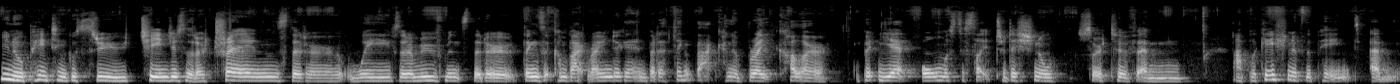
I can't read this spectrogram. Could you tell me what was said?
you know, painting goes through changes that are trends, that are waves, that are movements, that are things that come back round again. But I think that kind of bright colour, but yet almost a slightly traditional sort of um, application of the paint, um,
